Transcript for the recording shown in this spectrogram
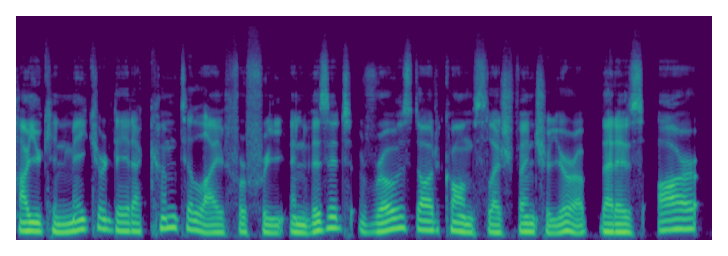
how you can make your data come to life for free and visit rows.com slash venture Europe. That is R-O-W-S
